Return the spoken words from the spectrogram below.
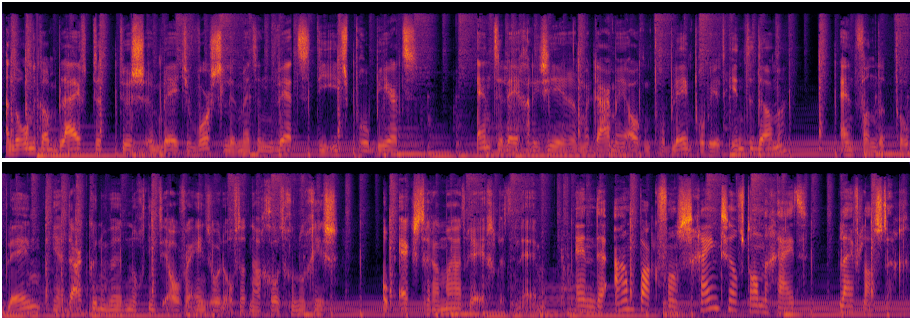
Aan de onderkant blijft het dus een beetje worstelen met een wet die iets probeert en te legaliseren, maar daarmee ook een probleem probeert in te dammen. En van dat probleem, ja, daar kunnen we het nog niet over eens worden of dat nou groot genoeg is om extra maatregelen te nemen. En de aanpak van schijnzelfstandigheid blijft lastig.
